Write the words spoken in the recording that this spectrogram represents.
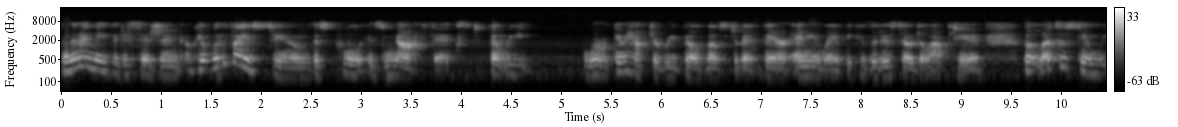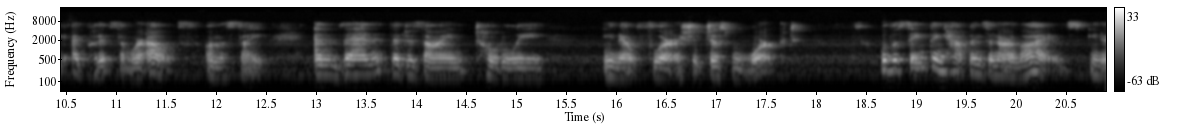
And then I made the decision okay, what if I assume this pool is not fixed? That we we're going to have to rebuild most of it there anyway because it is so dilapidated. But let's assume we, I put it somewhere else on the site, and then the design totally, you know, flourished. It just worked. Well, the same thing happens in our lives. You know,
